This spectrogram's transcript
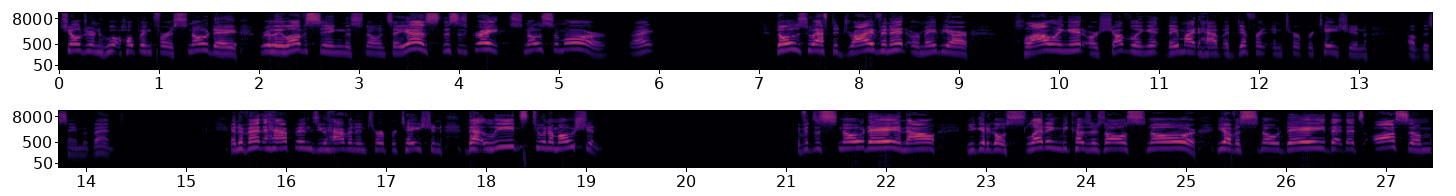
children who, hoping for a snow day really love seeing the snow and say, Yes, this is great, snow some more, right? Those who have to drive in it or maybe are plowing it or shoveling it, they might have a different interpretation of the same event. An event happens, you have an interpretation that leads to an emotion. If it's a snow day and now you get to go sledding because there's all snow, or you have a snow day, that, that's awesome.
